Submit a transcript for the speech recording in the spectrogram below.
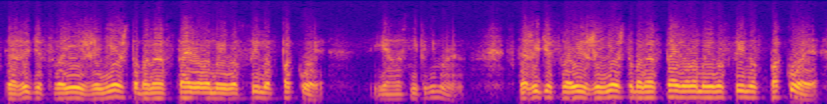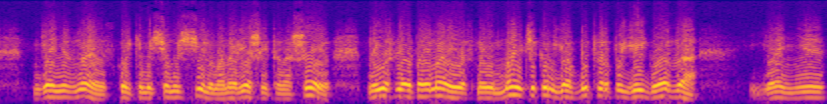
«Скажите своей жене, чтобы она оставила моего сына в покое». «Я вас не понимаю». «Скажите своей жене, чтобы она оставила моего сына в покое. Я не знаю, скольким еще мужчинам она вешается на шею, но если я поймаю ее с моим мальчиком, я выцарпу ей глаза». «Я не...»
